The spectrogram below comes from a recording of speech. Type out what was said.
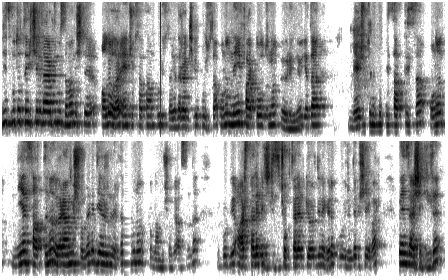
Biz bu datayı içeri verdiğimiz zaman işte alıyorlar en çok satan buysa ya da rakibi buysa onun neyin farklı olduğunu öğreniyor ya da mevcut ürünü sattıysa onun niye sattığını öğrenmiş oluyor ve diğer ürünleri de bunu kullanmış oluyor aslında. Bu bir arz talep ilişkisi. Çok talep gördüğüne göre bu üründe bir şey var. Benzer şekilde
